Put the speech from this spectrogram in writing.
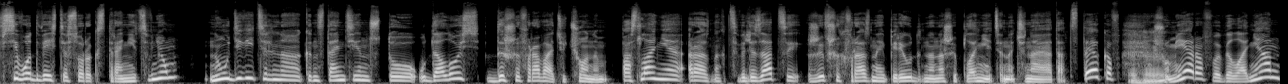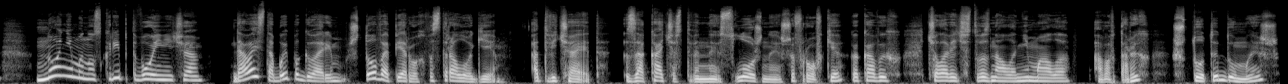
Всего 240 страниц в нем. Но удивительно, Константин, что удалось дешифровать ученым послания разных цивилизаций, живших в разные периоды на нашей планете, начиная от ацтеков, Мгм. шумеров, вавилонян, но не манускрипт Войнича. Давай с тобой поговорим, что, во-первых, в астрологии отвечает за качественные сложные шифровки, каковых человечество знало немало, а во-вторых, что ты думаешь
